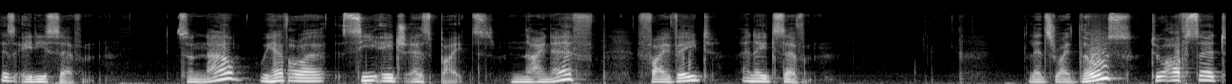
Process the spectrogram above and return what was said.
is 87. So now we have our CHS bytes 9F, 58, and 87. Let's write those to offset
